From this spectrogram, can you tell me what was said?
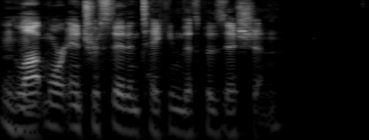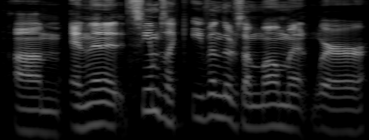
mm-hmm. a lot more interested in taking this position. Um, and then it seems like even there's a moment where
